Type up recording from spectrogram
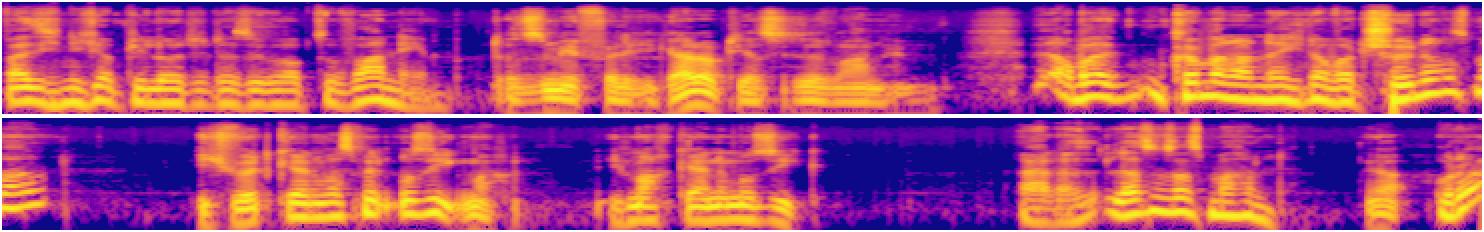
weiß ich nicht, ob die Leute das überhaupt so wahrnehmen. Das ist mir völlig egal, ob die das so wahrnehmen. Aber können wir dann nicht noch was Schöneres machen? Ich würde gerne was mit Musik machen. Ich mache gerne Musik. Ja, das, lass uns das machen. Ja. Oder?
